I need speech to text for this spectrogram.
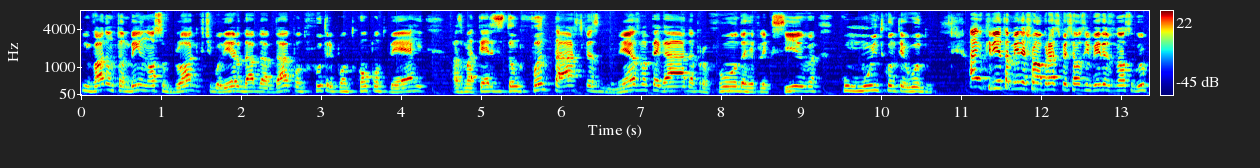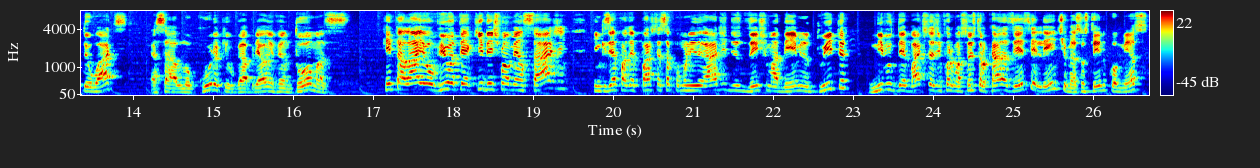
Invadam também o nosso blog futeboleiro www.futre.com.br. As matérias estão fantásticas, mesma pegada, profunda, reflexiva, com muito conteúdo. Ah, eu queria também deixar um abraço especial aos invaders do nosso grupo de WhatsApp. Essa loucura que o Gabriel inventou, mas quem tá lá e ouviu até aqui, deixa uma mensagem. Quem quiser fazer parte dessa comunidade, deixe uma DM no Twitter. O nível de debate das informações trocadas é excelente, me assustei no começo,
